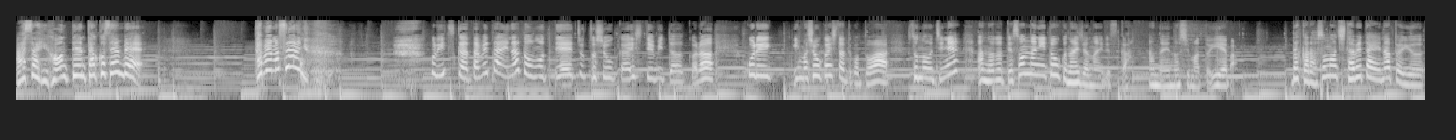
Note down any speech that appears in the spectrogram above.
朝日本店タコせんべい食べません！これいつか食べたいなと思ってちょっと紹介してみたからこれ今紹介したってことはそのうちねあのだってそんなに遠くないじゃないですか。あの江ノ島といえば。だからそのうち食べたいなという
